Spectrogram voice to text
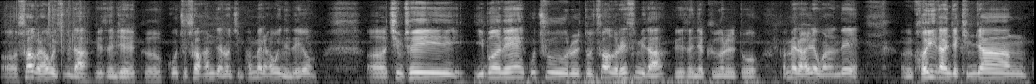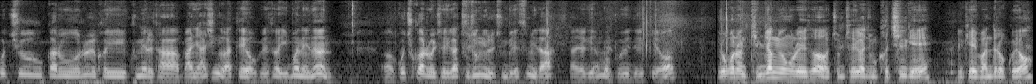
어, 수확을 하고 있습니다. 그래서 이제 그 고추 수확한 대로 지금 판매를 하고 있는데요. 어, 지금 저희 이번에 고추를 또 수확을 했습니다. 그래서 이제 그거를 또 판매를 하려고 하는데 어, 거의 다 이제 김장 고춧가루를 거의 구매를 다 많이 하신 것 같아요. 그래서 이번에는 어, 고춧가루를 저희가 두 종류를 준비했습니다. 자, 여기 한번 보여드릴게요. 요거는 김장용으로 해서 좀 저희가 좀 거칠게 이렇게 만들었고요.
